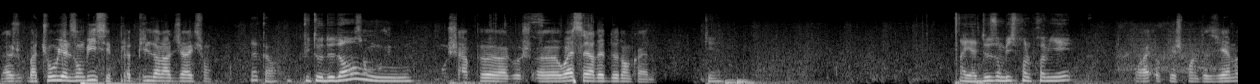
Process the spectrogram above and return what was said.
Là, je- bah, tu vois où il y a le zombie, c'est pile dans la direction. D'accord. Plutôt dedans ou... Mouche un peu à gauche. Euh, ouais, ça a l'air d'être dedans quand même. Ah il y a deux zombies, je prends le premier. Ouais, ok, je prends le deuxième.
